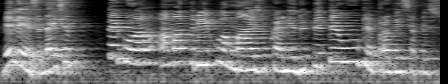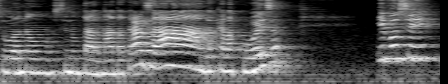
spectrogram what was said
Beleza, daí você pegou a, matrícula mais o carnê do IPTU, que é para ver se a pessoa não se não tá nada atrasado, aquela coisa. E você,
